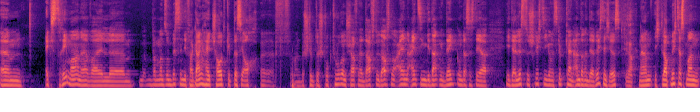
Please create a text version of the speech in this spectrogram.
ähm, extremer, ne? weil ähm, wenn man so ein bisschen in die Vergangenheit schaut, gibt es ja auch, äh, wenn man bestimmte Strukturen schafft, dann darfst du darfst nur einen einzigen Gedanken denken und das ist der idealistisch richtige und es gibt keinen anderen, der richtig ist. Ja. Ne? Ich glaube nicht, dass man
